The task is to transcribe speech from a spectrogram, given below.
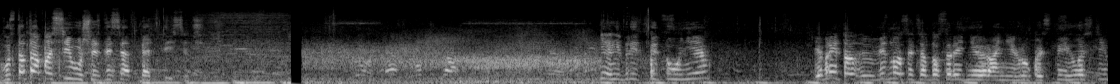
Густота посіву 65 тисяч. Є гібрид Світунія. Гібрид е, відноситься до середньої ранньої групи стиглості.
